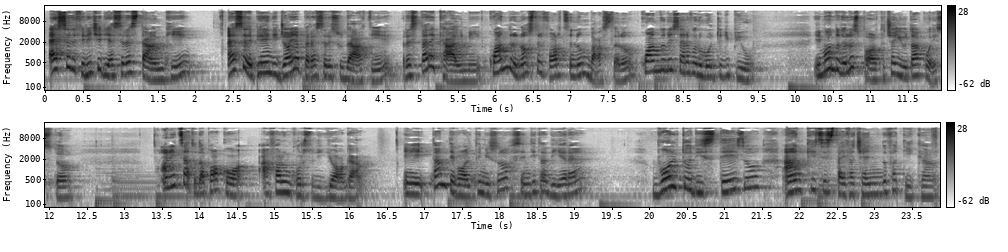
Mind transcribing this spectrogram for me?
Essere felici di essere stanchi, essere pieni di gioia per essere sudati, restare calmi quando le nostre forze non bastano, quando ne servono molto di più. Il mondo dello sport ci aiuta a questo. Ho iniziato da poco a fare un corso di yoga e tante volte mi sono sentita dire volto disteso anche se stai facendo fatica.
